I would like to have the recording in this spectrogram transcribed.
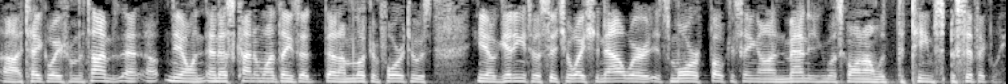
uh, take away from the time. Uh, you know, and, and, that's kind of one of the things that, that I'm looking forward to is, you know, getting into a situation now where it's more focusing on managing what's going on with the team specifically.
